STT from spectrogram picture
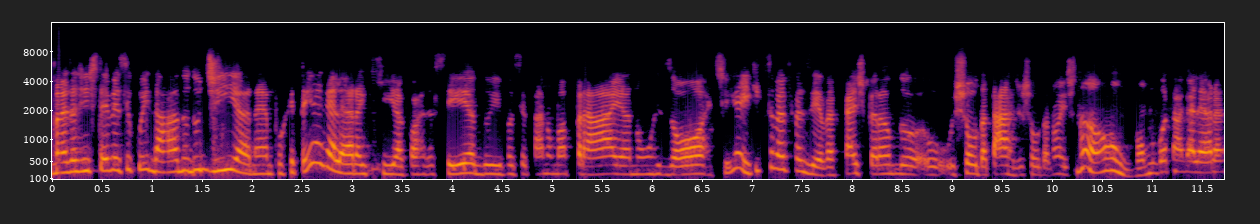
mas a gente teve esse cuidado do dia, né? Porque tem a galera que acorda cedo e você está numa praia, num resort. E aí, o que, que, você vai fazer? Vai ficar esperando o show da tarde, o show da noite? Não, vamos botar a galera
